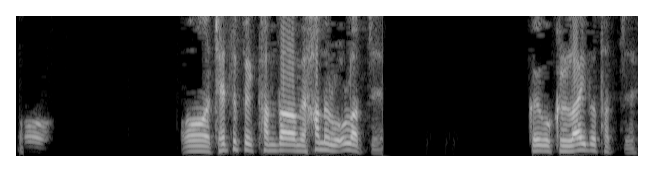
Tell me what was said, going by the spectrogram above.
어, 어, 제트팩 탄 다음에 하늘로 올랐지. 그리고 글라이더 탔지.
